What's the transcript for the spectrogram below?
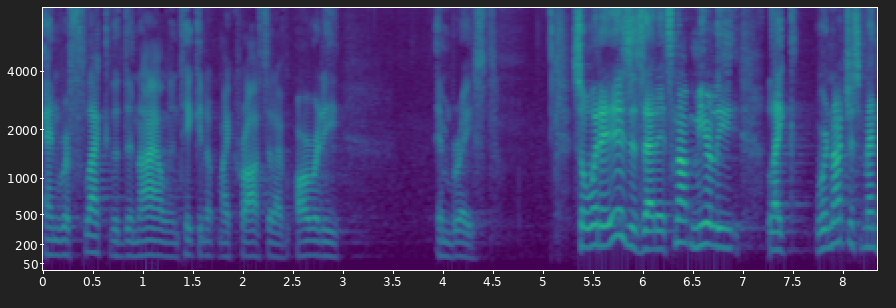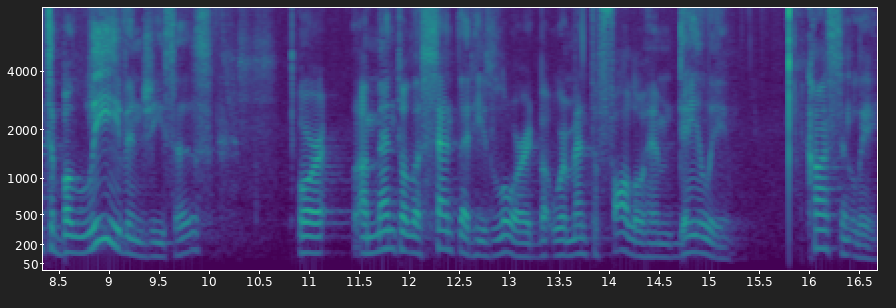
and reflect the denial and taking up my cross that I've already embraced. So, what it is, is that it's not merely like we're not just meant to believe in Jesus or a mental assent that he's Lord, but we're meant to follow him daily, constantly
